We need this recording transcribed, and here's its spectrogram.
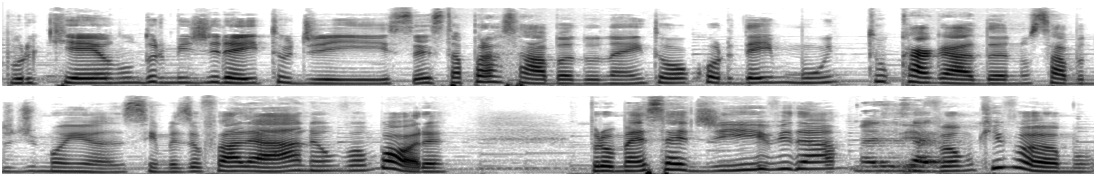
porque eu não dormi direito de sexta pra sábado, né? Então eu acordei muito cagada no sábado de manhã, assim. Mas eu falei, ah, não, vambora. Promessa é dívida Mas e vamos que vamos.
